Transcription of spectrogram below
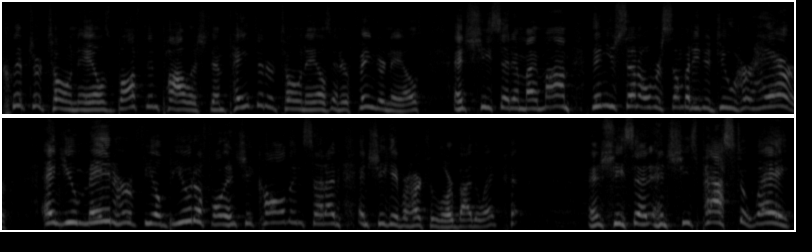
clipped her toenails, buffed and polished them, painted her toenails and her fingernails. And she said, And my mom, then you sent over somebody to do her hair and you made her feel beautiful. And she called and said, I'm, and she gave her heart to the Lord, by the way. And she said, and she's passed away.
